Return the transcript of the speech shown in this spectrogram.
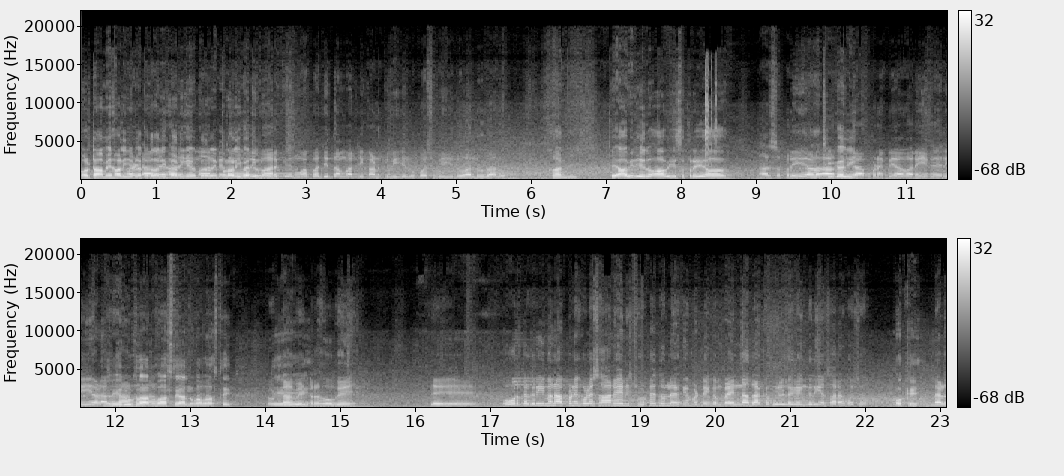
ਉਲਟਾਵੇਂ ਵਾਲੀ ਜਿਵੇਂ ਕਦਰਾਂ ਦੀ ਕਾਢੀ ਹੈ ਕਦਰਾਂ ਦੀ ਪਰਾਲੀ ਵਿੱਚ ਮਾਰ ਕੇ ਇਹਨੂੰ ਆਪਾਂ ਜਿੱਦਾਂ ਮਰਜ਼ੀ ਕਣਕ ਬੀਜ ਲਓ ਕੁਛ ਬੀਜ ਲਓ ਆਲੂ ਲਾ ਲਓ। ਹਾਂਜੀ। ਤੇ ਆ ਵੀ ਦੇਖ ਲਓ ਆ ਵੀ ਸਪਰੇਅ ਆ। ਆ ਸਪਰੇਅ ਵਾਲਾ ਠੀਕ ਆ ਜੀ। ਆਪਣੇ ਪਿਆ ਵਾ ਰੇਹ ਰੇਹ ਵਾਲਾ ਰੇਰੂ ਖਿਲਾਰਨ ਵਾਸਤੇ ਆਲੂਆਂ ਵਾਸਤੇ। ਰੋਟਾਵੇਟਰ ਹੋ ਗਏ ਤੇ ਹੋਰ ਤਕਰੀਬਨ ਆਪਣੇ ਕੋਲੇ ਸਾਰੇ ਛੋਟੇ ਤੋਂ ਲੈ ਕੇ ਵੱਡੇ ਕੰਪਾਈਨਾਂ ਤੱਕ ਫੀਲਡ ਕਿੰਗ ਦੀਆਂ ਸਾਰਾ ਕੁਝ ਓਕੇ ਮਿਲ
